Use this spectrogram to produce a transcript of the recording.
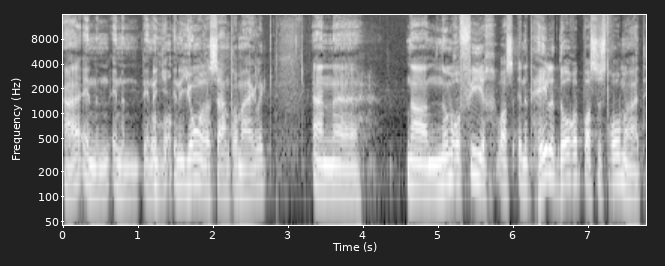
In, een, in, een, in, een, in een jongerencentrum eigenlijk. En eh, na nummer of vier was in het hele dorp was de stroom uit.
